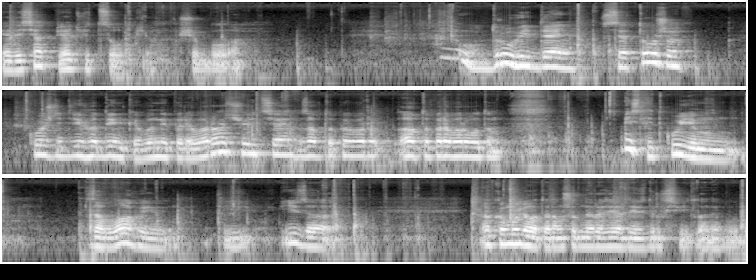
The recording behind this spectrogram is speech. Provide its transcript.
55%, щоб було. Ну, другий день все теж. Кожні 2 годинки вони переворачуються з автопереворотом. І слідкуємо за влагою і, і за акумулятором, щоб не розрядився, вдруг світла не буде.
